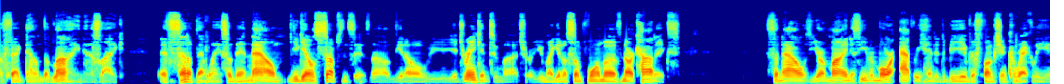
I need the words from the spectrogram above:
effect down the line. And it's like it's set up that way. So then now you get on substances. Now, you know, you're drinking too much, or you might get on some form of narcotics. So now your mind is even more apprehended to be able to function correctly.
